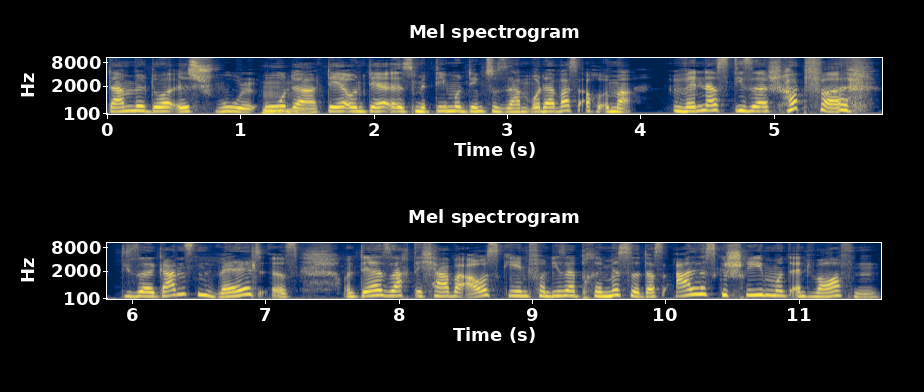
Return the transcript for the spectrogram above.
Dumbledore ist schwul hm. oder der und der ist mit dem und dem zusammen oder was auch immer. Wenn das dieser Schöpfer dieser ganzen Welt ist und der sagt, ich habe ausgehend von dieser Prämisse das alles geschrieben und entworfen,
